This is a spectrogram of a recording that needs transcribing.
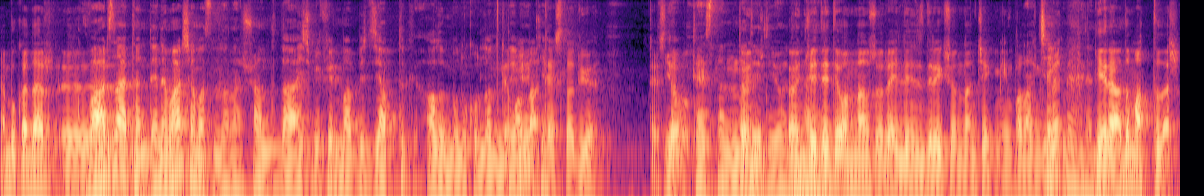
Yani bu kadar e, var zaten deneme aşamasındalar. Şu anda daha hiçbir firma biz yaptık alın bunu kullanın de demiyor vallahi ki. Tesla diyor. Tesla Yok bu. Tesla'nın da Önce, dediği o. önce Yani. dedi ondan sonra ellerinizi direksiyondan çekmeyin falan gibi Çekmeyin dedi, geri adım attılar.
